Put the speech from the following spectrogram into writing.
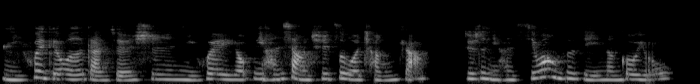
你会给我的感觉是，你会有，你很想去自我成长，就是你很希望自己能够有，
